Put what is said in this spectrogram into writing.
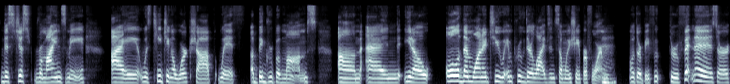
this just reminds me I was teaching a workshop with a big group of moms um and you know all of them wanted to improve their lives in some way shape or form mm. whether it be f- through fitness or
